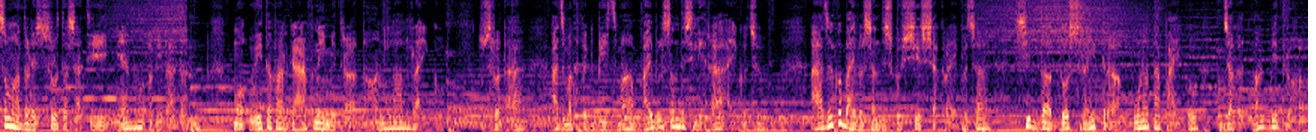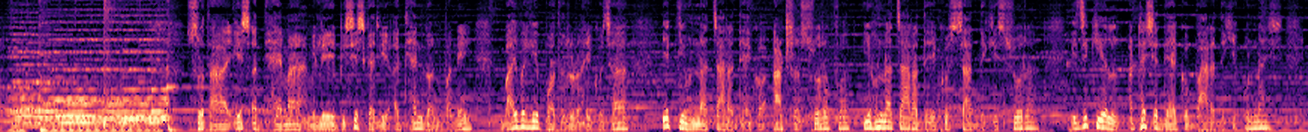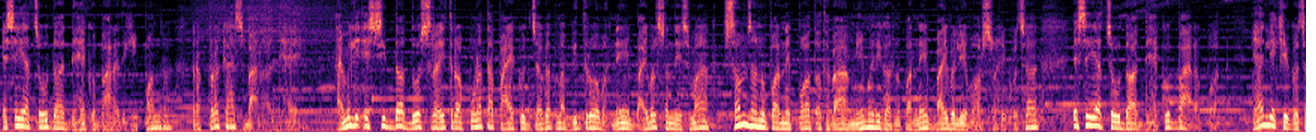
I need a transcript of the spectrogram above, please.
समादुडे श्रोत साथी न्यानो अभिवादन। म उही तपाईँहरूका आफ्नै मित्र धनलाल राईको श्रोता। आज म तपाईँको बीचमा बाइबल सन्देश लिएर आएको छु। आजको बाइबल सन्देशको शीर्षक रहेको छ सिद्ध दोषरहित र पूर्णता पाएको जगतमा विद्रोह। श्रोता यस अध्यायमा हामीले विशेष गरी अध्ययन गर्नुपर्ने बाइबलीय पदहरू रहेको छ एक युहन्ना चार अध्यायको आठ र सोह्र पद युहन्ना चार अध्यायको सातदेखि सोह्र इजिकियल अठाइस अध्यायको बाह्रदेखि उन्नाइस यसैया चौध अध्यायको बाह्रदेखि पन्ध्र र प्रकाश बाह्र अध्याय। हामीले यस सिद्ध दोषरहित र पूर्णता पाएको जगतमा विद्रोह भन्ने बाइबल सन्देशमा सम्झनु पर्ने पद अथवा मेमोरी गर्नुपर्ने बाइबलीय भर्स रहेको छ यसैया चौध अध्यायको बाह्र पद। यहाँ लेखिएको छ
